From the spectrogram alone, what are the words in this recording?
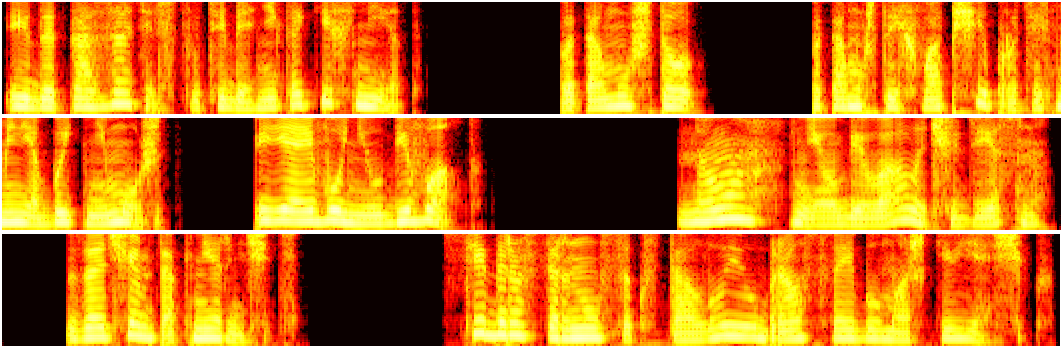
И доказательств у тебя никаких нет. Потому что... Потому что их вообще против меня быть не может. Я его не убивал. Ну, не убивал, и чудесно. Зачем так нервничать? Сидоров вернулся к столу и убрал свои бумажки в ящик.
